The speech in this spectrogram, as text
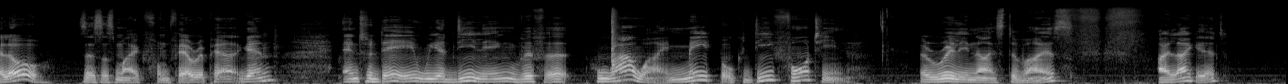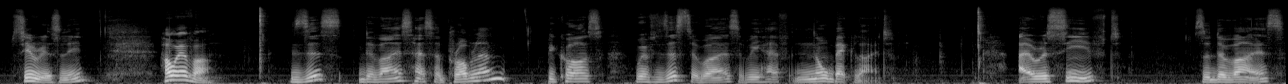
Hello, this is Mike from Fair Repair again. And today we are dealing with a Huawei MateBook D14 a really nice device. I like it. Seriously. However this device has a problem because with this device we have no backlight. I received the device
